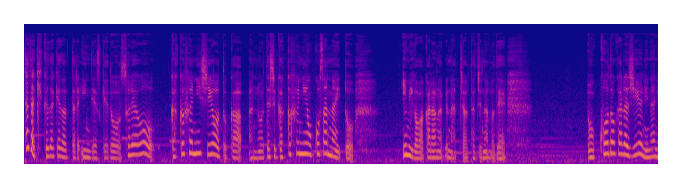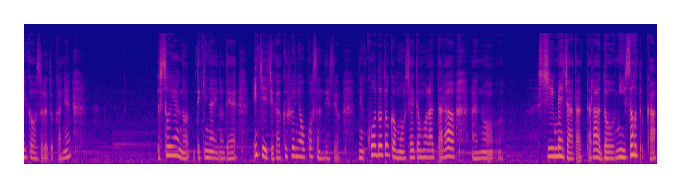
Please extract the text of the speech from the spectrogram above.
ただ聞くだけだったらいいんですけどそれを楽譜にしようとかあの私楽譜に起こさないと意味がわからなくなっちゃうたちなのでコードから自由に何かをするとかねそういうのできないのでいちいち楽譜に起こすんですよ。ね、コードとかも教えてもらったらあの C メジャーだったらドミソとか、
